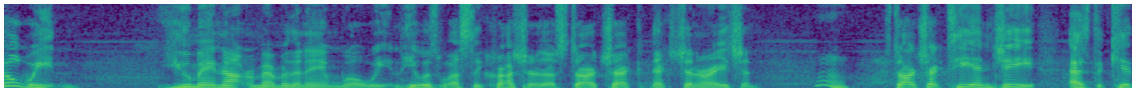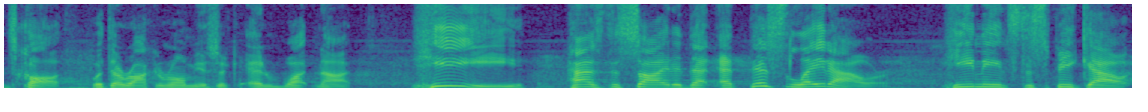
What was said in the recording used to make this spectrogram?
Wil Wheaton. You may not remember the name Wil Wheaton. He was Wesley Crusher, the Star Trek Next Generation. Star Trek TNG, as the kids call it, with their rock and roll music and whatnot. He has decided that at this late hour, he needs to speak out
